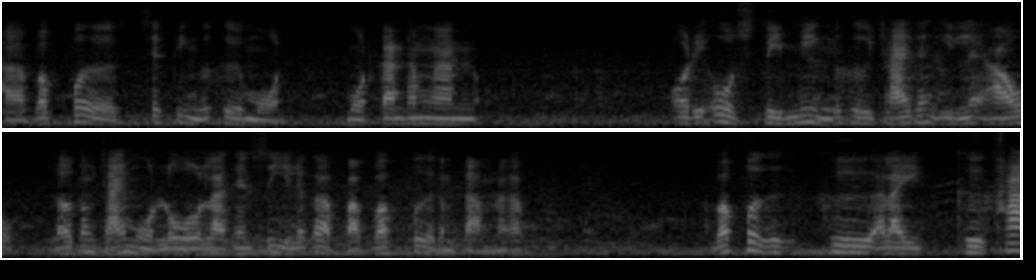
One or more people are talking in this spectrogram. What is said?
อ่า buffer setting ก็คือโหมดโหมดการทำงาน audio streaming ก็คือใช้ทั้ง in และ out เราต้องใช้โหมด low latency แล้วก็ปรับ buffer ต่ำๆนะครับ buffer คือคืออะไรคือค่า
